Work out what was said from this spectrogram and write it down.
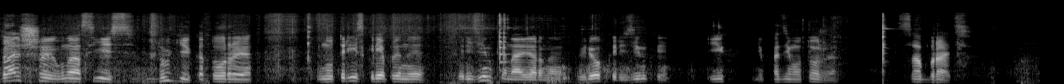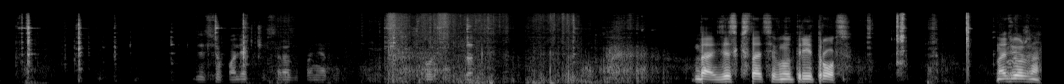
Дальше у нас есть дуги, которые внутри скреплены резинкой, наверное, веревкой, резинкой. Их необходимо тоже собрать. Здесь все полегче, сразу понятно, что сюда. Да, здесь, кстати, внутри трос. Надежно.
